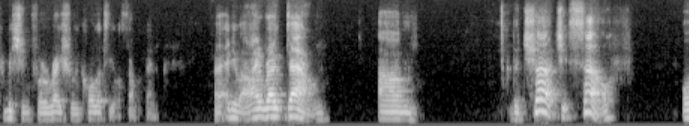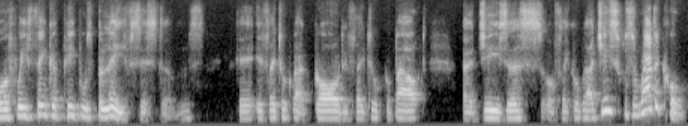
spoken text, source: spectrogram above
Commission for Racial Equality or something. Uh, anyway, I wrote down um, the church itself, or if we think of people's belief systems, if they talk about God, if they talk about uh, Jesus, or if they talk about Jesus was a radical.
